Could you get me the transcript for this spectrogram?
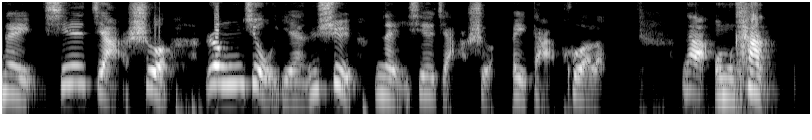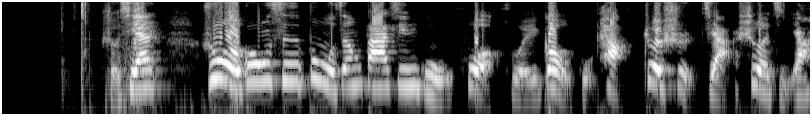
哪些假设仍旧延续？哪些假设被打破了？那我们看，首先，若公司不增发新股或回购股票，这是假设几呀？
